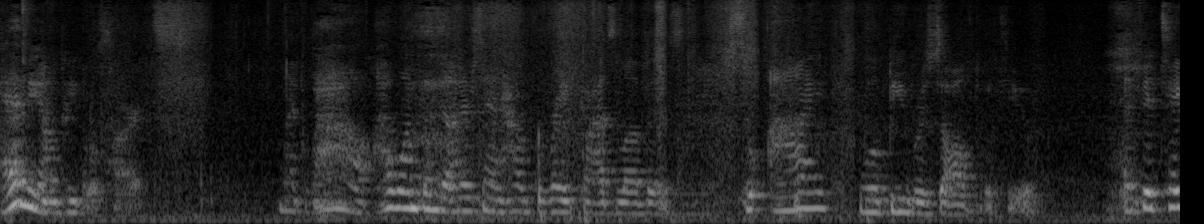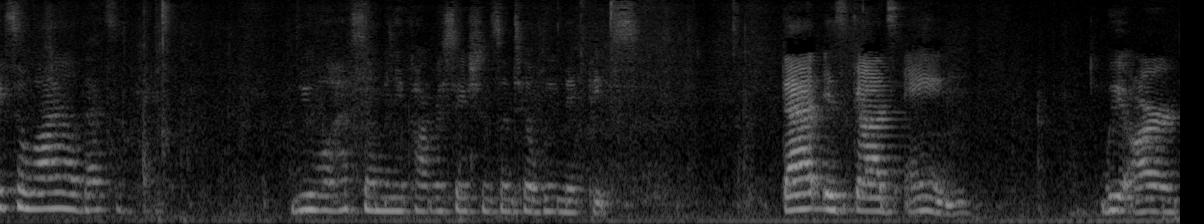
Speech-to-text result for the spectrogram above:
heavy on people's hearts. I'm like, wow, I want them to understand how great God's love is. So I will be resolved with you. If it takes a while, that's okay. We will have so many conversations until we make peace. That is God's aim. We are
